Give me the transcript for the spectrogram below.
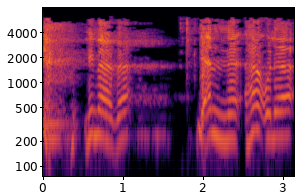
لماذا؟ لأن هؤلاء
